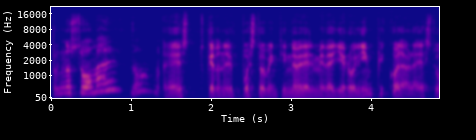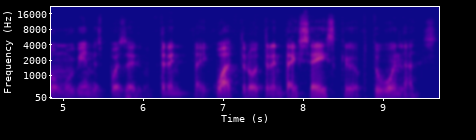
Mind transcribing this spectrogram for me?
pues no estuvo mal, ¿no? quedó en el puesto 29 del medallero olímpico, la verdad estuvo muy bien después del 34, 36 que obtuvo en las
